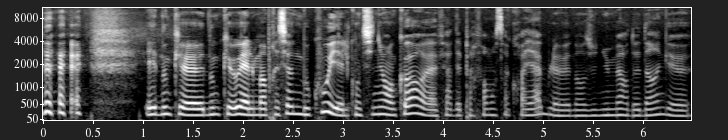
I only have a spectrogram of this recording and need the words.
et donc, euh, donc euh, elle m'impressionne beaucoup et elle continue encore à faire des performances incroyables euh, dans une humeur de dingue.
